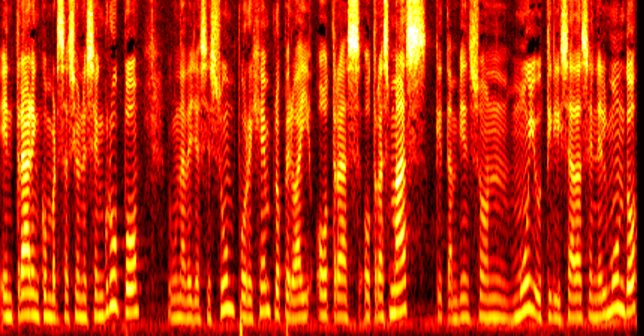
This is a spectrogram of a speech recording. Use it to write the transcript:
entrar en conversaciones en grupo. Una de ellas es Zoom, por ejemplo, pero hay otras, otras más que también son muy utilizadas en el mundo.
